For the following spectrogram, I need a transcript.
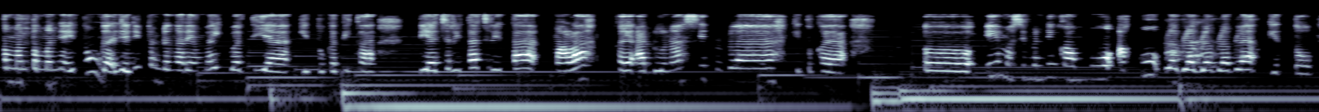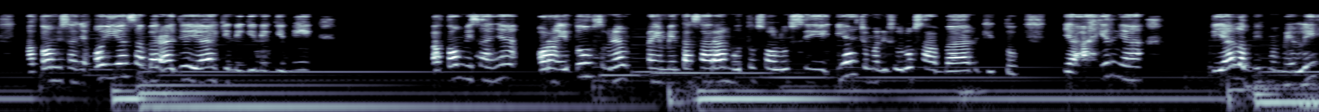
teman-temannya itu nggak jadi pendengar yang baik buat dia gitu. Ketika dia cerita cerita malah kayak adu nasib lah gitu. Kayak uh, ih masih mending kamu aku bla bla bla bla bla gitu. Atau misalnya oh iya sabar aja ya gini gini gini. Atau misalnya orang itu sebenarnya pengen minta saran butuh solusi ya cuma disuruh sabar gitu ya akhirnya dia lebih memilih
